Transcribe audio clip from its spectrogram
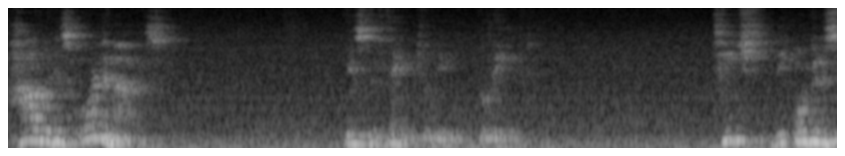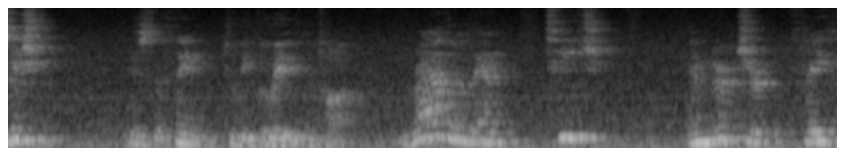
how it is organized is the thing to be believed? Teach the organization is the thing to be believed and taught, rather than teach and nurture faith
